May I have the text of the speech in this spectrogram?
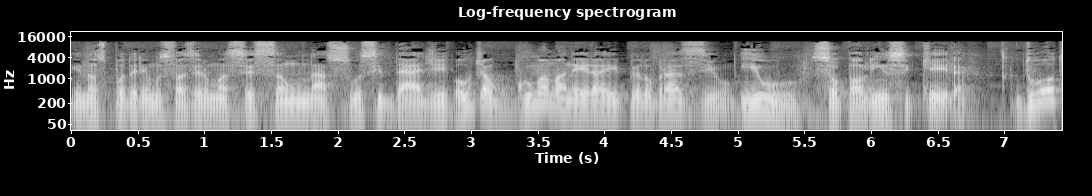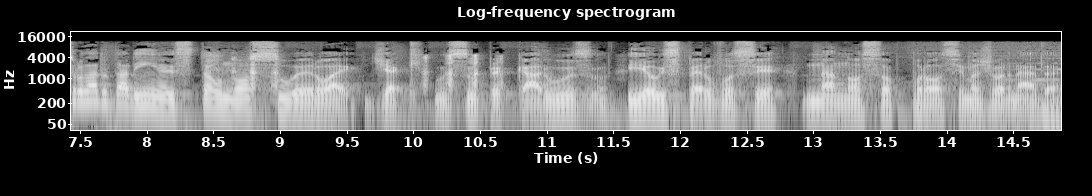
e nós poderemos fazer uma sessão na sua cidade ou de alguma maneira aí pelo Brasil. Eu sou Paulinho Siqueira. Do outro lado da linha está o nosso herói, Jack, o Super Caruso. E eu espero você na nossa próxima jornada.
